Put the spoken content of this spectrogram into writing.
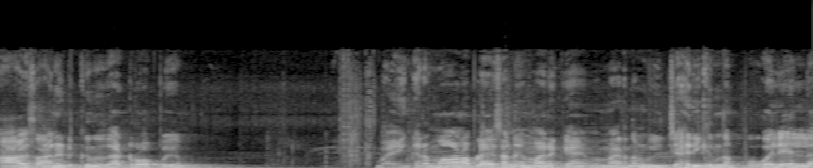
ആ സാധനം എടുക്കുന്നത് ആ ഡ്രോപ്പ് ഭയങ്കരமான പ്ലേസാണ് ഇവന്മാരൊക്കെ. ഇവന്മാരെ നമ്മൾ വിചാരിക്കുന്ന പോലെയല്ല.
